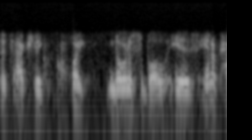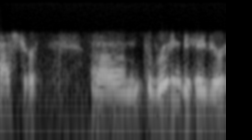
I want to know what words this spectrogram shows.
that's actually quite noticeable is in a pasture. Um, the rooting behavior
